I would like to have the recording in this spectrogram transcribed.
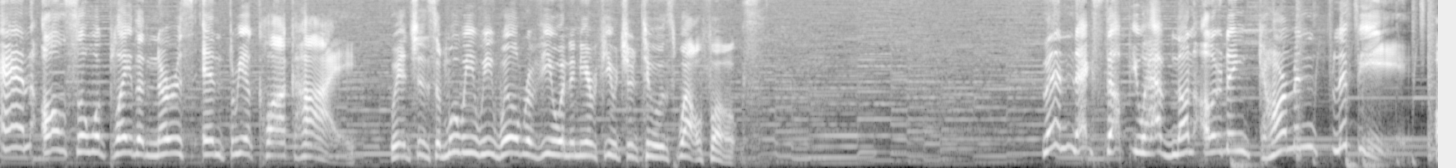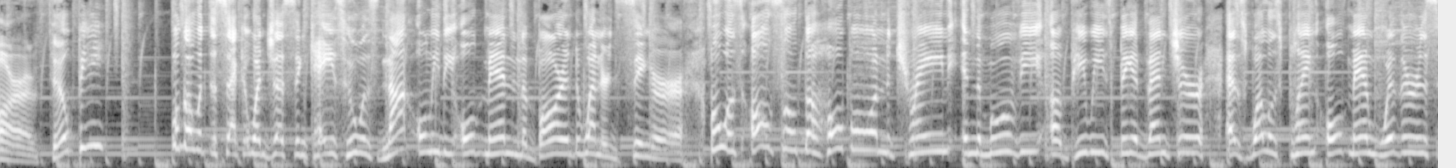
And also would play the nurse in 3 O'Clock High, which is a movie we will review in the near future too as well, folks. Then next up, you have none other than Carmen Flippy, or Philpy? We'll go with the second one just in case, who was not only the old man in the bar and the Leonard singer, but was also the hobo on the train in the movie of Pee Wee's Big Adventure, as well as playing Old Man Withers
